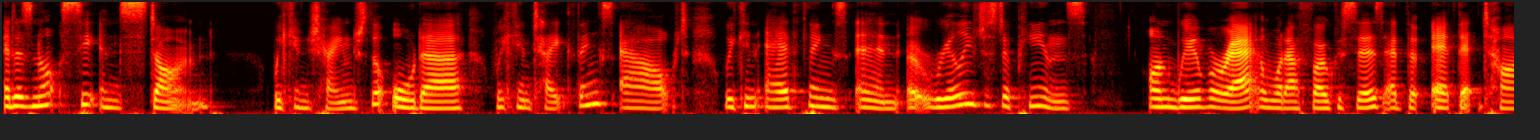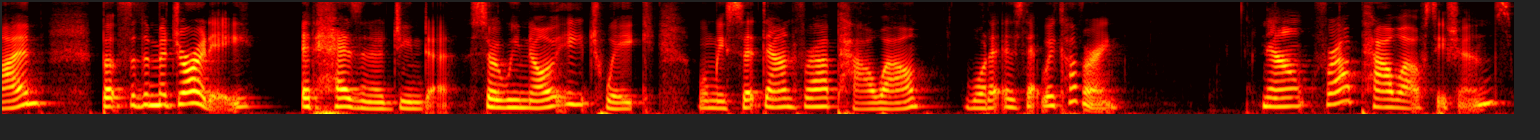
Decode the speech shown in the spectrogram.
it is not set in stone. We can change the order, we can take things out, we can add things in. It really just depends on where we're at and what our focus is at the at that time. But for the majority, it has an agenda. So we know each week when we sit down for our powwow what it is that we're covering. Now, for our powwow sessions,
